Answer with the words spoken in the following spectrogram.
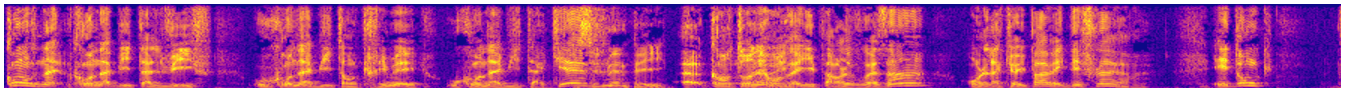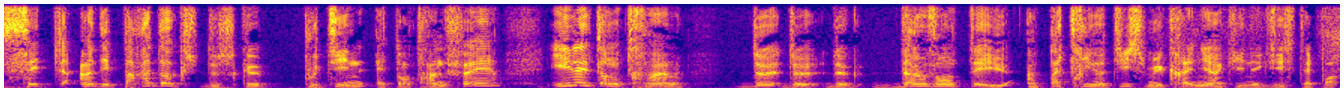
qu'on qu'on habite à Lviv, ou qu'on habite en Crimée, ou qu'on habite à Kiev, C'est le même pays. euh, quand on Ah est oui. envahi par le voisin, on l'accueille pas avec des fleurs. Et donc, c'est un des paradoxes de ce que Poutine est en train de faire. Il est en train de de- d'inventer un patriotisme ukrainien qui n'existait pas.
